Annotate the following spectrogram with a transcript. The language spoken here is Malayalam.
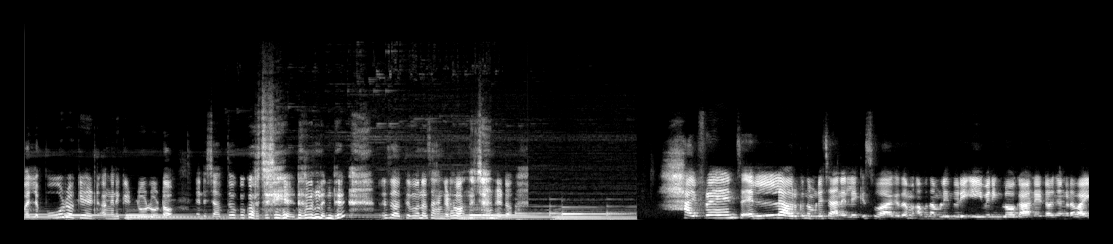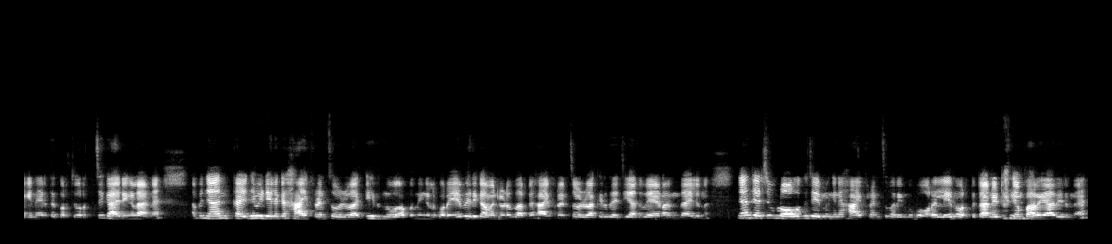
വല്ലപ്പോഴും ഒക്കെ അങ്ങനെ കിട്ടുള്ളൂ കേട്ടോ എന്റെ ശബ്ദമൊക്കെ കുറച്ച് ഇടറുന്നുണ്ട് സത്യം പറഞ്ഞാൽ സങ്കടം വന്നിട്ടാണ് കേട്ടോ ഹായ് ഫ്രണ്ട്സ് എല്ലാവർക്കും നമ്മുടെ ചാനലിലേക്ക് സ്വാഗതം. അപ്പോൾ നമ്മൾ ഇന്നൊരു ഈവനിങ് ബ്ലോഗ് ആണ് കേട്ടോ ഞങ്ങളുടെ വൈകുന്നേരത്തെ കുറച്ച് കുറച്ച് കാര്യങ്ങളാണ്. അപ്പോൾ ഞാൻ കഴിഞ്ഞ വീഡിയോയിലൊക്കെ ഹായ് ഫ്രണ്ട്സ് ഒഴിവാക്കിയിരുന്നു. അപ്പോൾ നിങ്ങൾ കുറേ പേര് കമന്റിലൂടെ പറഞ്ഞു ഹായ് ഫ്രണ്ട്സ് ഒഴിവാക്കരുത് ചേച്ചി അത് വേണം എന്തായാലും. ഞാൻ വിചാരിച്ചു വ്ളോഗ് ഒക്കെ ചെയ്യുമ്പോൾ ഇങ്ങനെ ഹായ് ഫ്രണ്ട്സ് പറയുമ്പോൾ ബോറല്ലേ എന്ന് ഓർത്തിട്ടാണ് കേട്ടോ ഞാൻ പറയാതിരുന്നത്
